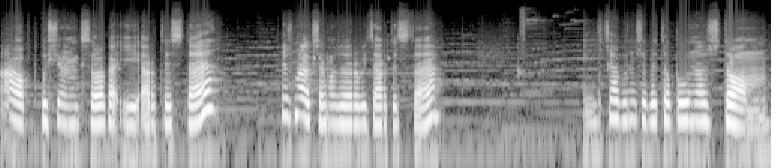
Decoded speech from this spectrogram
A, odpuścimy miksologa i artystę. Już Malkszak może robić za artystę. Chciałabym, żeby to był nasz dom.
